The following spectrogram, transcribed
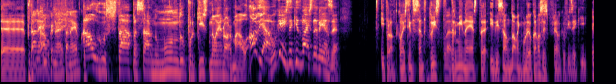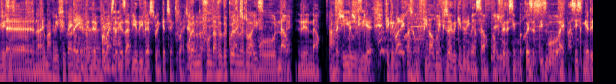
Está portanto, na algo- época, não é? Está na época. Algo se está a passar no mundo porque isto não é normal. Oh diabo, o que é isto aqui debaixo da mesa? E pronto, com este interessante twist, Claro. termina esta edição de Homem que Mordeu o Cão. Não sei se perceberam o que eu fiz aqui. Eu fiz isso. Eh, não é? Foi magnífico. Dei a entender Eh, que por baixo da mesa havia diversos brinquedos sexuais. Quando no fundo há tanta coisa, mas não há isso. Não, eh, não. Há mas, mas fica, fica. É quase como o final de um episódio da quinta dimensão. Estão a perceber assim uma coisa tipo. É pá, sim senhor, este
